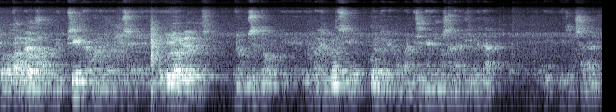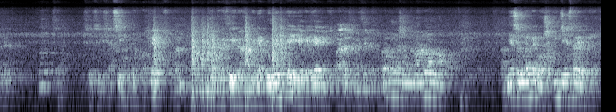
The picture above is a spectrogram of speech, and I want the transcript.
Como Pero tantos, bueno, Sí, pero bueno, yo le puse, que tú lo reviertes. Le puse todo. por ejemplo, si yo cuento que con 47 años no sé andar en bicicleta, y, no sé andar en bicicleta. Sí, sí, sí, así. ¿Pero ¿Por qué? Bueno, yo crecí en una familia pudiente y yo quería que mis padres que me decían, ¿te compramos una segunda mano? No, no. A mí asegurarme cuando se pinche esta de pelota.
